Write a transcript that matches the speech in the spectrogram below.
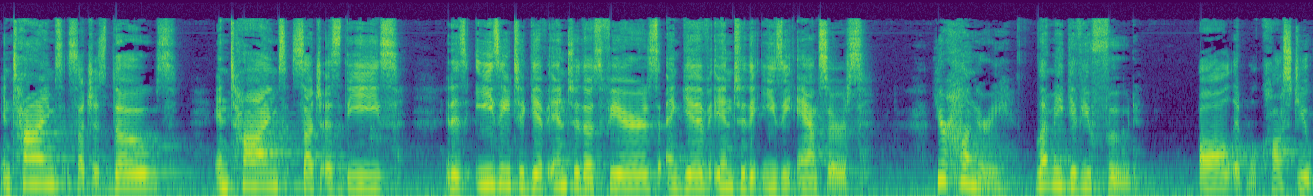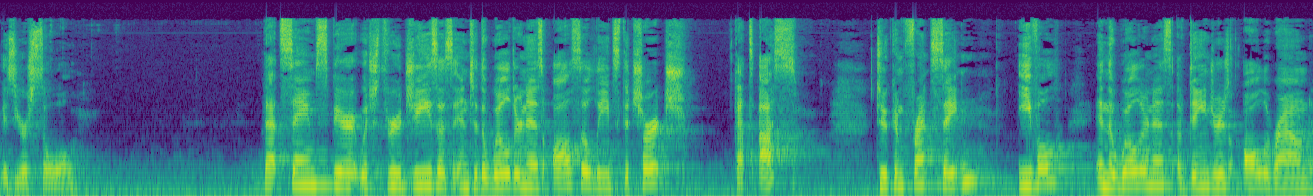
In times such as those, in times such as these, it is easy to give into those fears and give into the easy answers. You're hungry. Let me give you food. All it will cost you is your soul. That same spirit which threw Jesus into the wilderness also leads the church, that's us, to confront Satan, evil, in the wilderness of dangers all around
